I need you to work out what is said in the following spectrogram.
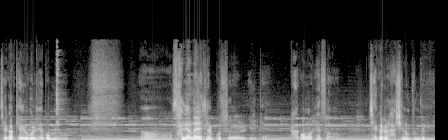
제가 교육을 해보면 어, 살려내야 될 곳을 이렇게 가공을 해서 제거를 하시는 분들이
